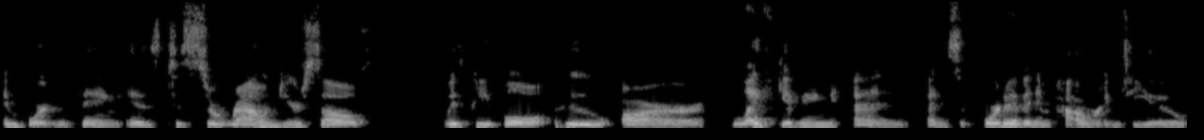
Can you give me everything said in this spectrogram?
important thing is to surround yourself with people who are life-giving and and supportive and empowering to you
